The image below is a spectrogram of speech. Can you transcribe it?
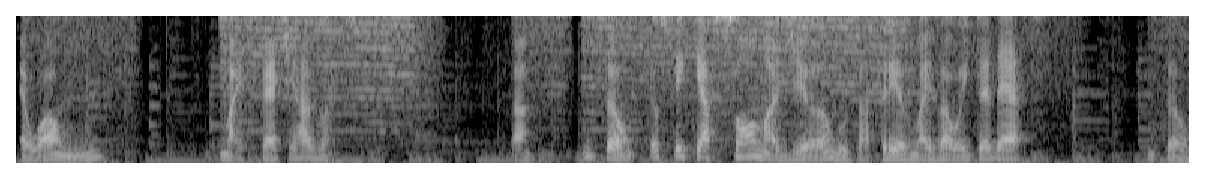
é o A1 mais sete razões. Tá? Então, eu sei que a soma de ambos, A3 mais A8, é 10. Então,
